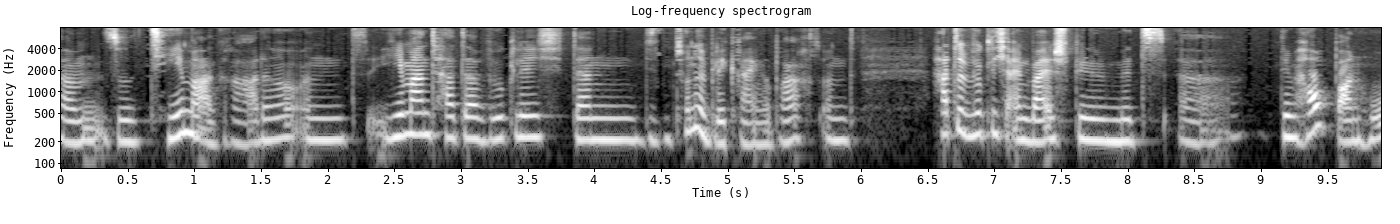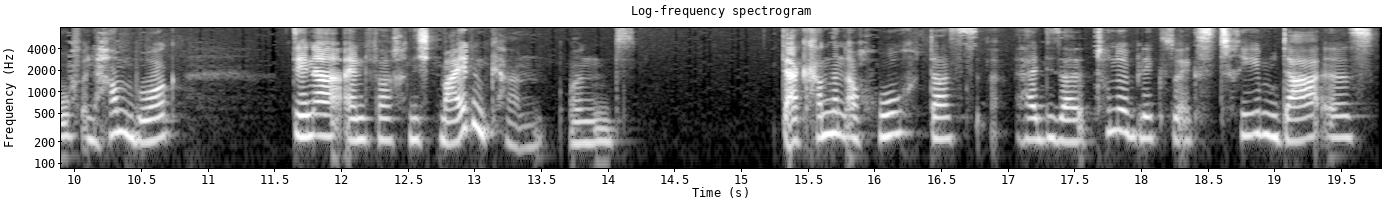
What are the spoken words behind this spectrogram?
ähm, so Thema gerade. Und jemand hat da wirklich dann diesen Tunnelblick reingebracht und hatte wirklich ein Beispiel mit äh, dem Hauptbahnhof in Hamburg, den er einfach nicht meiden kann. Und da kam dann auch hoch, dass halt dieser Tunnelblick so extrem da ist.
